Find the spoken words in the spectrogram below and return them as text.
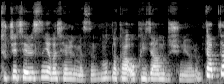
Türkçe çevrilsin ya da çevrilmesin mutlaka okuyacağımı düşünüyorum. Kitapta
